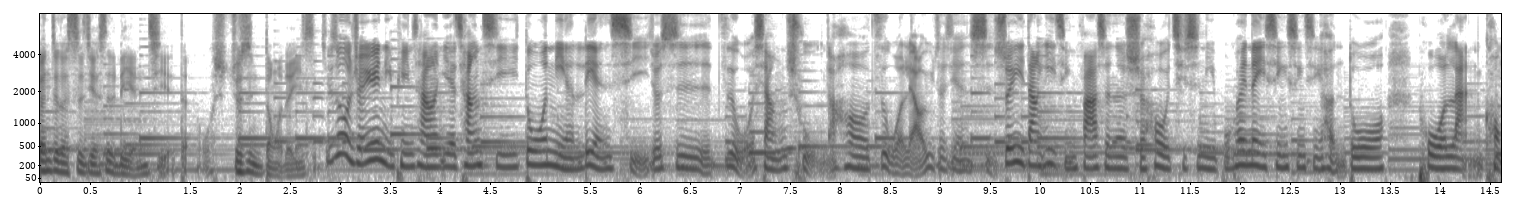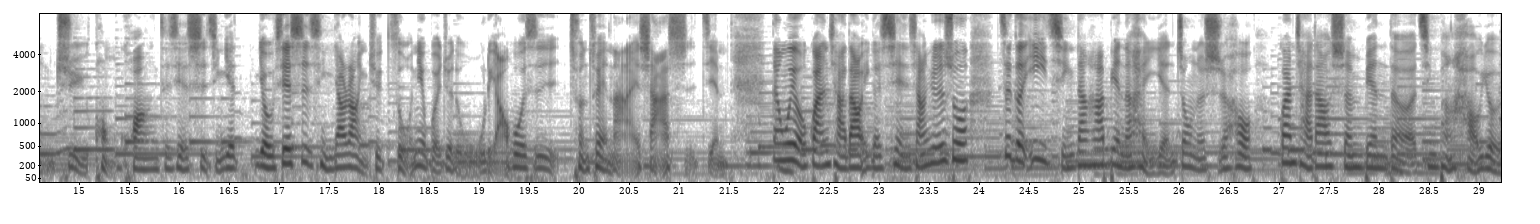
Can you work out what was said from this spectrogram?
跟这个世界是连接的，我就是你懂我的意思。其实我觉得，因为你平常也长期多年练习，就是自我相处，然后自我疗愈这件事，所以当疫情发生的时候，其实你不会内心心情很多波澜、恐惧、恐慌这些事情，也有些事情要让你去做，你也不会觉得无聊，或者是纯粹拿来杀时间。但我有观察到一个现象，就是说这个疫情当它变得很严重的时候，观察到身边的亲朋好友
